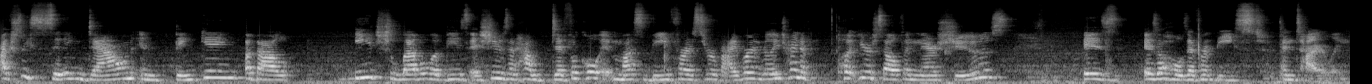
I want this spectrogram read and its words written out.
actually sitting down and thinking about each level of these issues and how difficult it must be for a survivor and really trying to put yourself in their shoes is is a whole different beast entirely.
